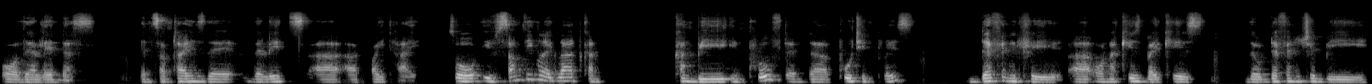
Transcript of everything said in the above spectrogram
or their lenders. And sometimes the, the rates are, are quite high. So if something like that can, can be improved and uh, put in place, definitely uh, on a case by case, there will definitely be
